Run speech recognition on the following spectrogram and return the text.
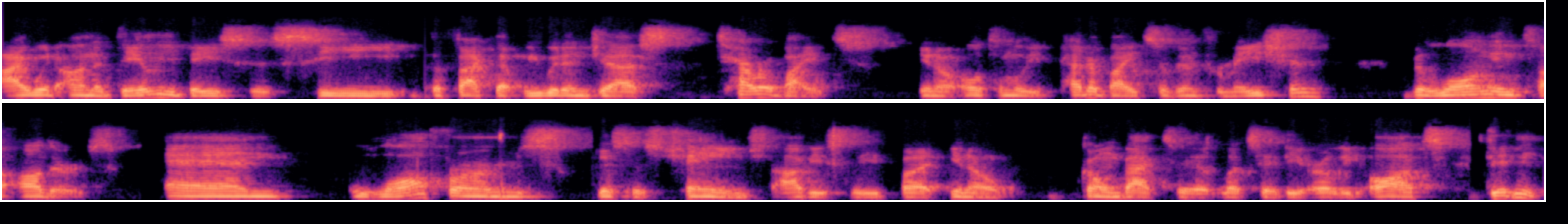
I would on a daily basis see the fact that we would ingest terabytes, you know, ultimately petabytes of information belonging to others. And law firms, this has changed, obviously, but you know, going back to let's say the early aughts, didn't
